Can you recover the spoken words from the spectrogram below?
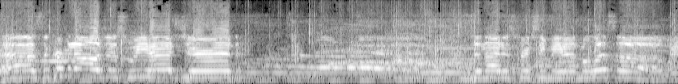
As the criminologist, we had Jared. Tonight as Trixie, we had Melissa. We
